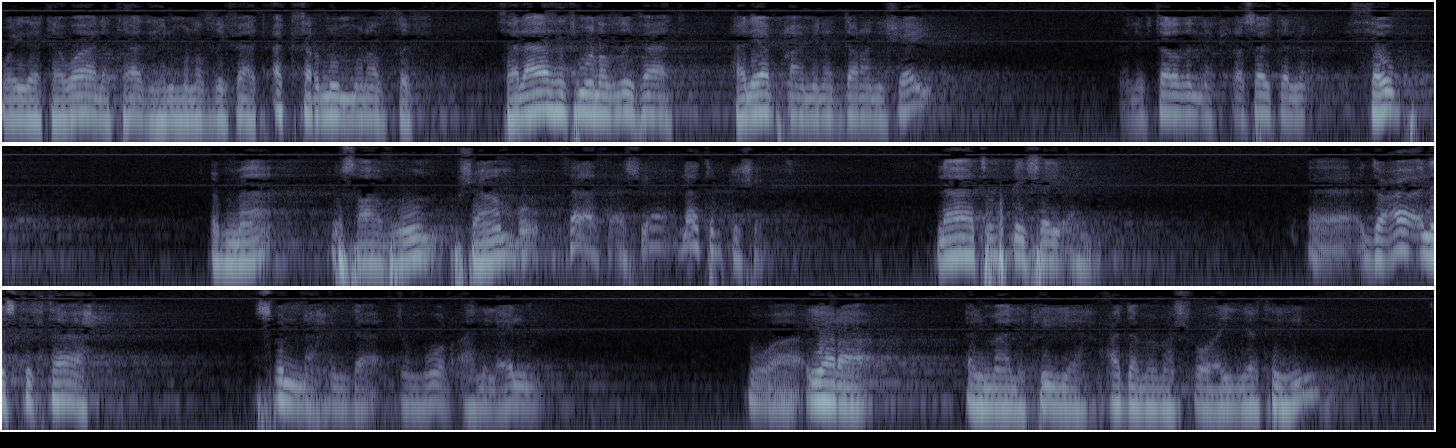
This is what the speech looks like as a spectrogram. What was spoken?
وإذا توالت هذه المنظفات أكثر من منظف ثلاثة منظفات هل يبقى من الدرن شيء؟ يعني افترض أنك غسلت الثوب بماء وصابون وشامبو ثلاث أشياء لا تبقي شيء لا تبقي شيئا. آه، دعاء الاستفتاح سنة عند جمهور أهل العلم ويرى المالكية عدم مشروعيته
